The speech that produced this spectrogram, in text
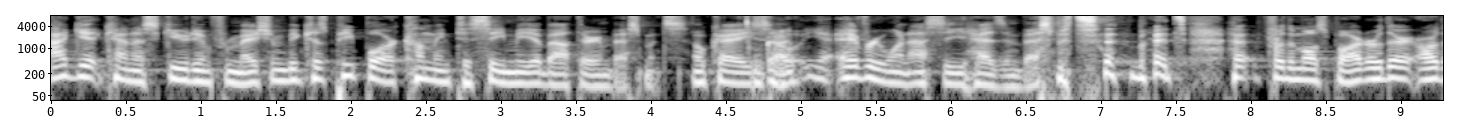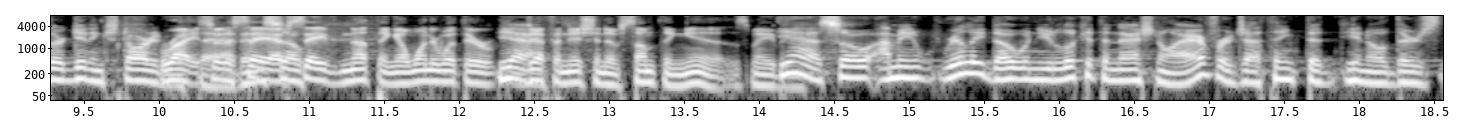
I get kind of skewed information because people are coming to see me about their investments. Okay. So, yeah, everyone I see has investments, but uh, for the most part, or they're, or they're getting started. Right. So to say And I've so- saved nothing, I wonder what their Yeah. definition of something is. Maybe. Yeah, so I mean, really though, when you look at the national average, I think that you know there's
